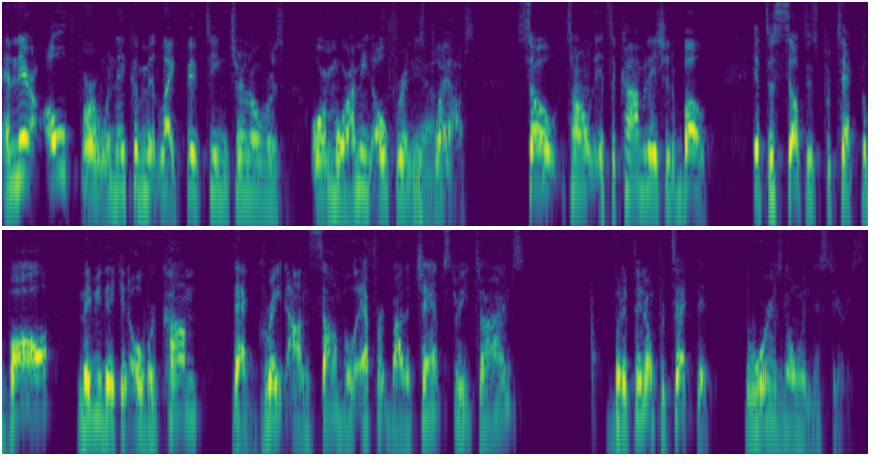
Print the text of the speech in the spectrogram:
And they're over when they commit like 15 turnovers or more. I mean, over in these playoffs. So, Tone, it's a combination of both. If the Celtics protect the ball, maybe they can overcome that great ensemble effort by the champs three times. But if they don't protect it, the Warriors going to win this series.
